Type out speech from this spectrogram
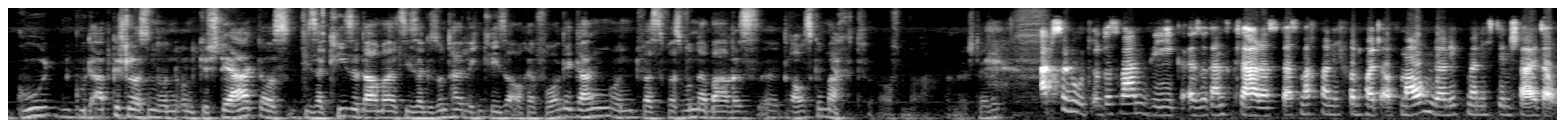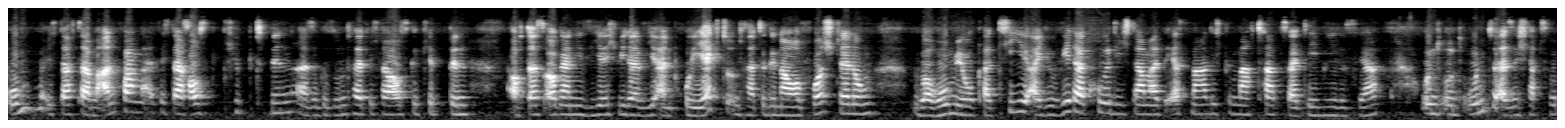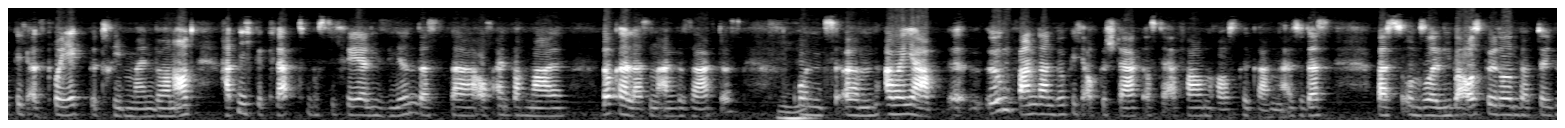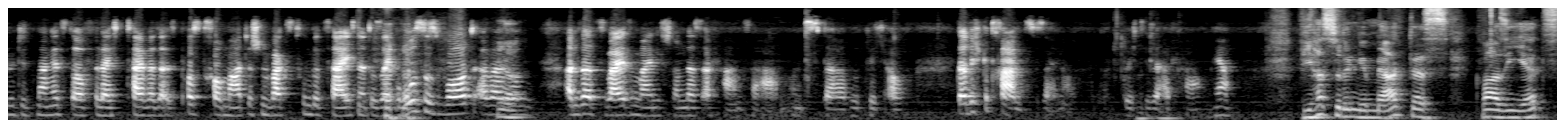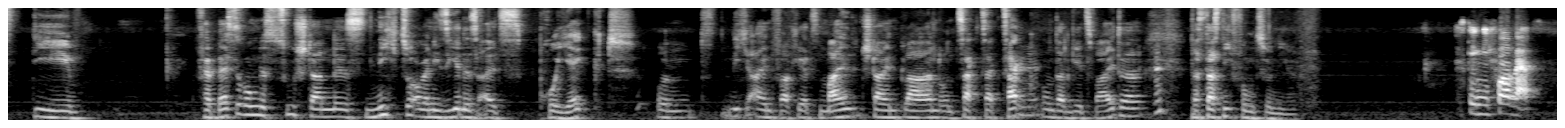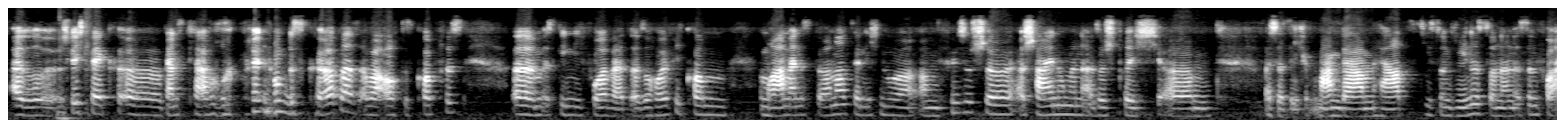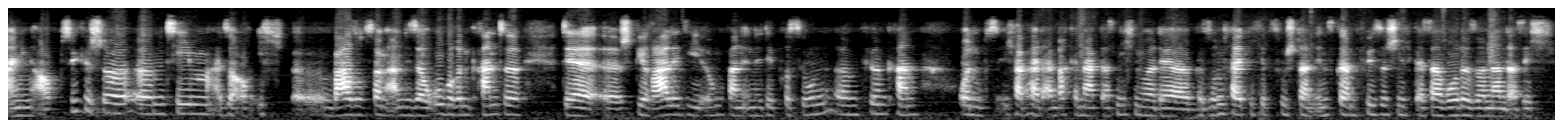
gut, gut abgeschlossen und, und gestärkt aus dieser Krise damals, dieser gesundheitlichen Krise auch hervorgegangen und was, was Wunderbares äh, draus gemacht, offenbar an der Stelle. Absolut, und das war ein Weg. Also ganz klar, das, das macht man nicht von heute auf morgen, da legt man nicht den Schalter um. Ich dachte am Anfang, als ich da rausgekippt bin, also gesundheitlich rausgekippt bin, auch das organisiere ich wieder wie ein Projekt und hatte genaue Vorstellungen über Homöopathie, Ayurveda-Kur, die ich damals erstmalig gemacht habe, seitdem jedes Jahr und, und, und. Also ich habe es wirklich als Projekt betrieben, mein Burnout. Hat nicht geklappt, musste ich realisieren, dass da auch einfach mal lockerlassen angesagt ist. Mhm. Und ähm, aber ja, äh, irgendwann dann wirklich auch gestärkt aus der Erfahrung rausgegangen. Also das, was unsere liebe Ausbilderin Dr. Judith Mangelsdorf vielleicht teilweise als posttraumatischen Wachstum bezeichnet, ist ein großes Wort, aber ja. so ansatzweise meine ich schon, das erfahren zu haben und da wirklich auch dadurch getragen zu sein, auch durch diese Erfahrung, ja. Wie hast du denn gemerkt, dass quasi jetzt die Verbesserung des Zustandes nicht zu organisieren ist als Projekt und nicht einfach jetzt einen Meilensteinplan und zack, zack, zack mhm. und dann geht es weiter, dass das nicht funktioniert. Es ging nicht vorwärts. Also schlichtweg äh, ganz klare Rückmeldung des Körpers, aber auch des Kopfes. Ähm, es ging nicht vorwärts. Also häufig kommen im Rahmen eines Burnouts ja nicht nur ähm, physische Erscheinungen, also sprich ähm, was weiß ich, Magen-Darm, Herz, dies und jenes, sondern es sind vor allen Dingen auch psychische ähm, Themen. Also auch ich äh, war sozusagen an dieser oberen Kante der äh, Spirale, die irgendwann in eine Depression äh, führen kann. Und ich habe halt einfach gemerkt, dass nicht nur der gesundheitliche Zustand insgesamt physisch nicht besser wurde, sondern dass ich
